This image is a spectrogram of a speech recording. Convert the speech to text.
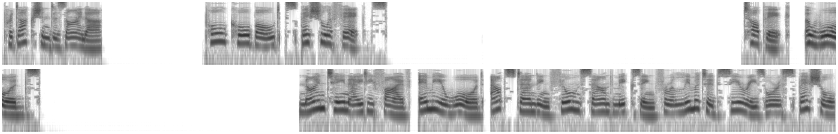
production designer. Paul Corbould, special effects. Topic: Awards. 1985 Emmy Award Outstanding Film Sound Mixing for a Limited Series or a Special.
